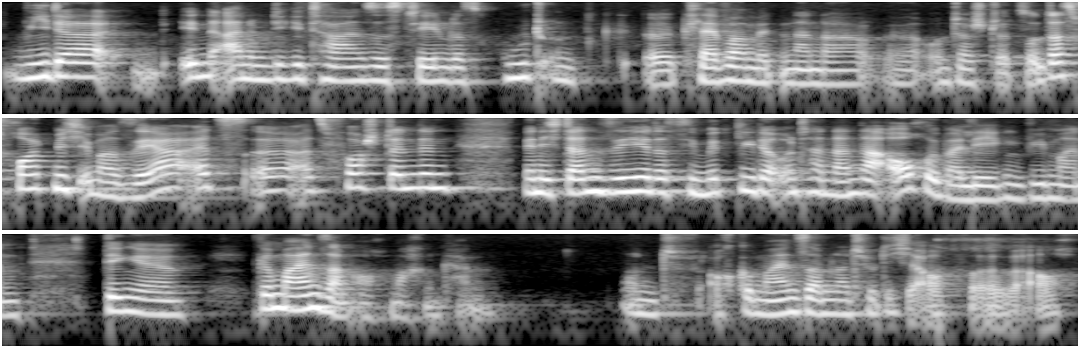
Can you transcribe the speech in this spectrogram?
wieder in einem digitalen System, das gut und äh, clever miteinander äh, unterstützt. Und das freut mich immer sehr als, äh, als Vorständin, wenn ich dann sehe, dass die Mitglieder untereinander auch überlegen, wie man Dinge gemeinsam auch machen kann und auch gemeinsam natürlich auch, äh, auch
